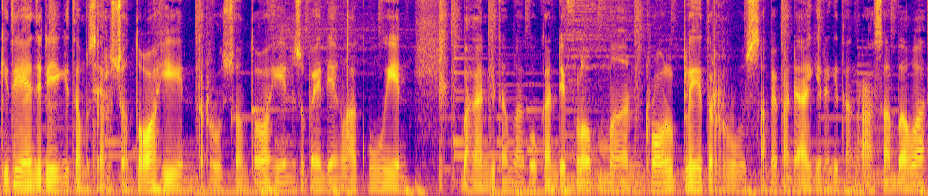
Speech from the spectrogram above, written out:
Gitu ya jadi kita mesti harus contohin terus contohin supaya dia ngelakuin. Bahkan kita melakukan development role play terus sampai pada akhirnya kita ngerasa bahwa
